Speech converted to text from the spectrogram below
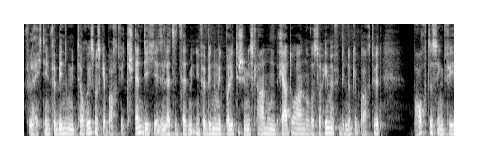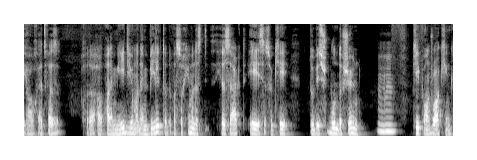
vielleicht in Verbindung mit Terrorismus gebracht wird, ständig in letzter Zeit in Verbindung mit politischem Islam und Erdogan und was auch immer in Verbindung gebracht wird, braucht es irgendwie auch etwas oder, oder ein Medium oder ein Bild oder was auch immer, dass ihr sagt, hey, es ist okay, du bist wunderschön, mhm. keep on rocking.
